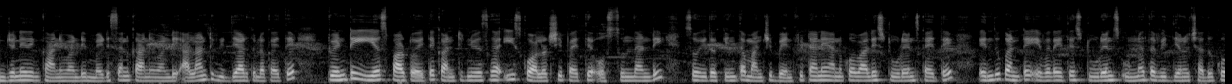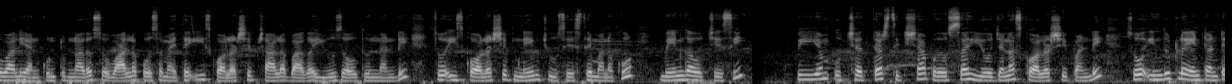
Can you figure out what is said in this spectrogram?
ఇంజనీరింగ్ కానివ్వండి మెడిసిన్ కానివ్వండి అలాంటి విద్యార్థులకైతే ట్వంటీ ఇయర్స్ పాటు అయితే కంటిన్యూస్గా ఈ స్కాలర్షిప్ అయితే వస్తుందండి. సో ఇదొకింత మంచి బెనిఫిట్ అనే అనుకోవాలి స్టూడెంట్స్కి అయితే ఎందుకంటే ఎవరైతే స్టూడెంట్స్ ఉన్నత విద్యను చదువుకోవాలి అనుకుంటున్నారో సో వాళ్ళ కోసం అయితే ఈ స్కాలర్షిప్ చాలా బాగా యూజ్ అవుతుందండి. సో ఈ స్కాలర్షిప్ నేమ్ చూసేస్తే మనకు మెయిన్గా వచ్చేసి పిఎం ఉచ్చత్తర్ శిక్షా ప్రోత్సాహ యోజన స్కాలర్షిప్ అండి. సో ఇందుట్లో ఏంటంటే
